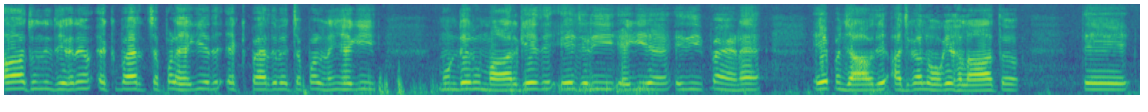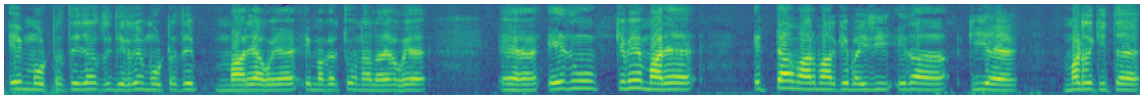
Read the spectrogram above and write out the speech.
ਆਹ ਤੁਸੀਂ ਦੇਖ ਰਹੇ ਹੋ ਇੱਕ ਪੈਰ ਚੱਪਲ ਹੈਗੀ ਹੈ ਤੇ ਇੱਕ ਪੈਰ ਦੇ ਵਿੱਚ ਚੱਪਲ ਨਹੀਂ ਹੈਗੀ। ਮੁੰਡੇ ਨੂੰ ਮਾਰ ਗਏ ਤੇ ਇਹ ਜਿਹੜੀ ਹੈਗੀ ਹੈ ਇਹਦੀ ਭੈਣ ਹੈ ਇਹ ਪੰਜਾਬ ਦੇ ਅੱਜ ਕੱਲ ਹੋ ਗਏ ਹਾਲਾਤ। ਤੇ ਇਹ ਮੋਟਰ ਤੇ ਜਿਹੜਾ ਤੁਸੀਂ ਦੇਖ ਰਹੇ ਹੋ ਮੋਟਰ ਤੇ ਮਾਰਿਆ ਹੋਇਆ ਇਹ ਮਗਰ ਝੋਨਾ ਲਾਇਆ ਹੋਇਆ ਇਹਨੂੰ ਕਿਵੇਂ ਮਾਰਿਆ? ਇੱਟਾਂ ਮਾਰ ਮਾਰ ਕੇ ਬਾਈ ਜੀ, ਇਹਦਾ ਕੀ ਹੈ? ਮਰਡਰ ਕੀਤਾ ਹੈ।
